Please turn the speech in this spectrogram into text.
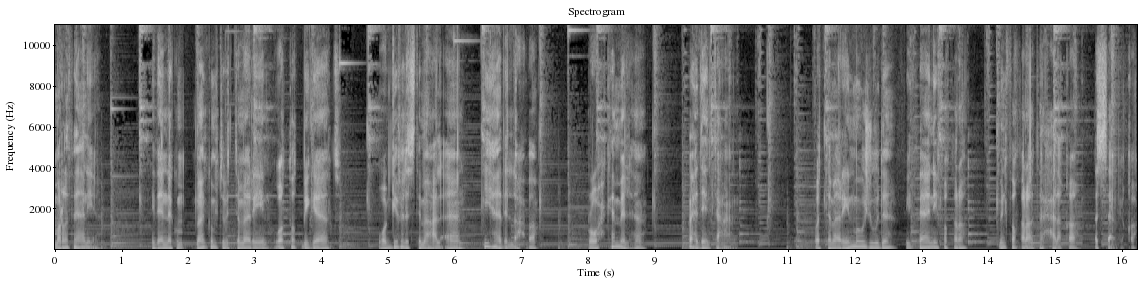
مرة ثانية. إذا أنكم ما قمتوا بالتمارين والتطبيقات وقف الاستماع الآن في هذه اللحظة. روح كملها. بعدين تعال. والتمارين موجودة في ثاني فقرة من فقرات الحلقة السابقة.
